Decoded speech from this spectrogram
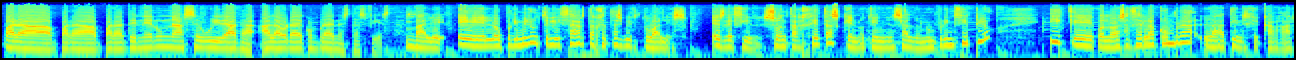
para, para, para tener una seguridad a, a la hora de comprar en estas fiestas. Vale, eh, lo primero utilizar tarjetas virtuales, es decir, son tarjetas que no tienen saldo en un principio y que cuando vas a hacer la compra la tienes que cargar.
